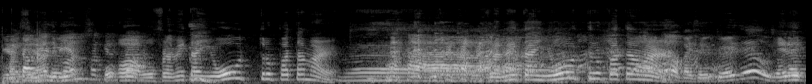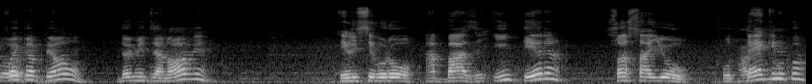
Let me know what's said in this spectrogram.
Ele tá ele- vendendo, só que ele O, ó, tá... o Flamengo tá em outro patamar. Ah, O Flamengo tá em outro Ah, não, patamar. mas ele perdeu o. Ele foi campeão em 2019. Ele segurou a base inteira. Só saiu o Rafinha. técnico,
